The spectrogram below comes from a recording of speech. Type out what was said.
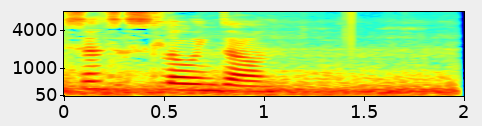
sense slowing down.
